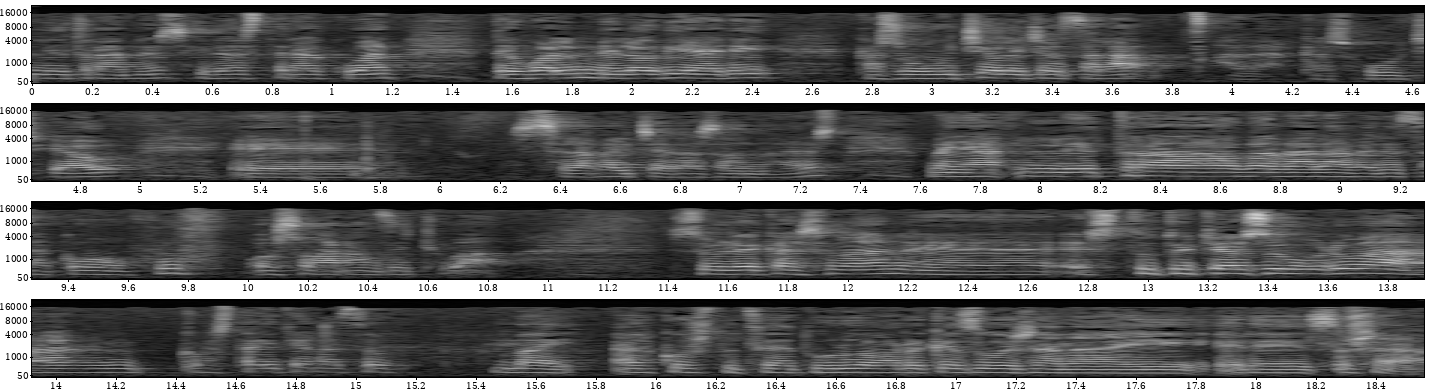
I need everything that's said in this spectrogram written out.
letran, ez, idazterakoan, eta igual melodiari kasu gutxi hori zela, a ber, kasu gutxi hau, e, zela gaitxe da esan da, ez? Baina letra badala beretzako, uf, oso garrantzitsua. Zure kasuan, e, ez dututxo zu burua, kosta itegatzu. Bai, asko estutzea burua horrek ez du esan nahi, ere, osea,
